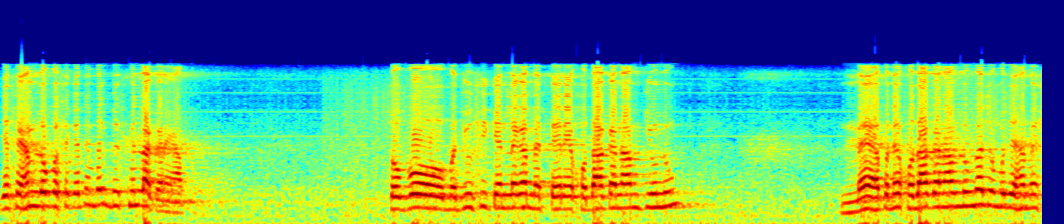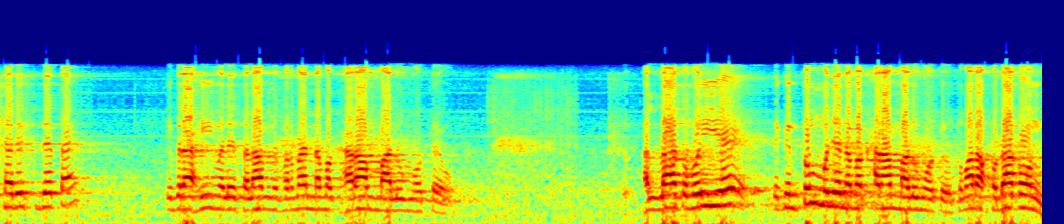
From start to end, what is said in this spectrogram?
جیسے ہم لوگوں سے کہتے ہیں، بھائی بسم اللہ کریں آپ۔ تو وہ مجوسی کہنے لگا، میں تیرے خدا کا نام کیوں لوں؟ میں اپنے خدا کا نام لوں گا جو مجھے ہمیشہ رزق دیتا ہے۔ ابراہیم علیہ السلام نے فرمایا، نمک حرام معلوم ہوتے ہو۔ اللہ تو وہی ہے، لیکن تم مجھے نمک حرام معلوم ہوتے ہو۔ تمہارا خدا کون؟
